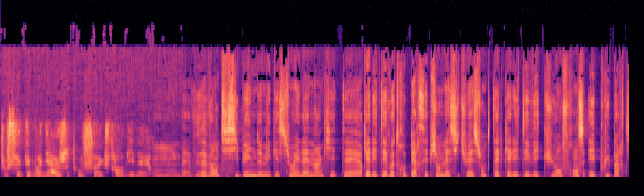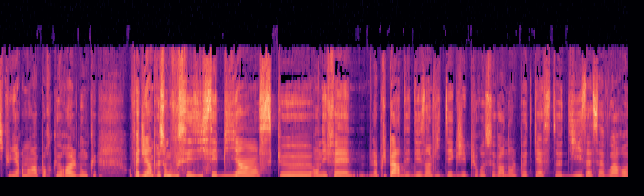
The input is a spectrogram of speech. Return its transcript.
tous ces témoignages. Je trouve ça extraordinaire. Mhm. Bah, vous avez anticipé une de mes questions, Hélène, hein, qui était quelle était votre perception de la situation telle qu'elle était vécue en France et plus particulièrement à Porquerolles? Donc, en fait, j'ai l'impression que vous saisissez bien ce que, en effet, la plupart des, invités que j'ai pu recevoir dans le podcast disent, à savoir euh,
